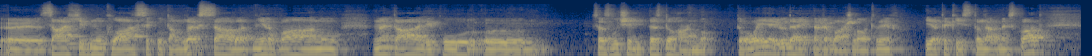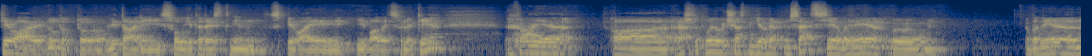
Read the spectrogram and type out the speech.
е, західну класику, там Sabbath, Нірвану, Металіку. Це звучить бездоганно. Троє людей переважно. От них є такий стандартний склад. Співають. Ну тобто Віталій, сол-гітарист, він співає і валить соляки, грає. А решта двоє учасників репну секції, вони. е, вони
